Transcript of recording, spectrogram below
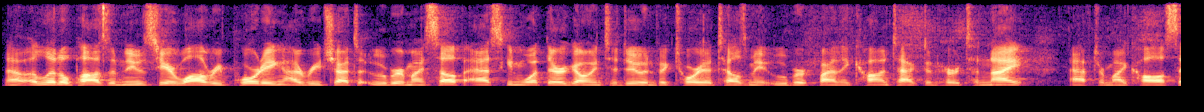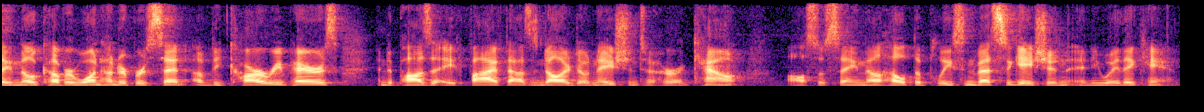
Now, a little positive news here. While reporting, I reached out to Uber myself asking what they're going to do, and Victoria tells me Uber finally contacted her tonight after my call, saying they'll cover 100% of the car repairs and deposit a $5,000 donation to her account, also saying they'll help the police investigation any way they can.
